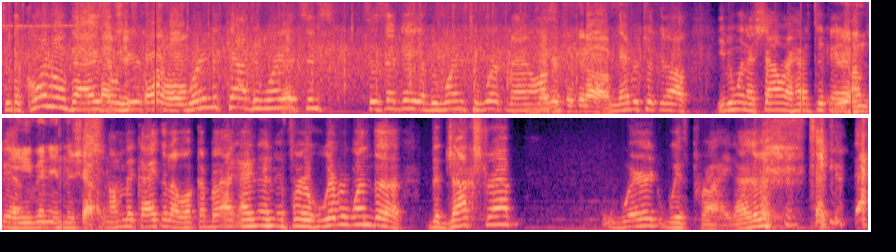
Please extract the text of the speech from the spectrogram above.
to the cornhole guys over six here. cornhole. Wearing the cap, been wearing Yep. it since since that day. I've been wearing it to work, man. Never took it off. Never took it off. Even when I shower, I haven't taken it off Even, yet. even in the shower. No me cae de la boca, bro. And, and for whoever won the the jock strap, wear it with pride. I take that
